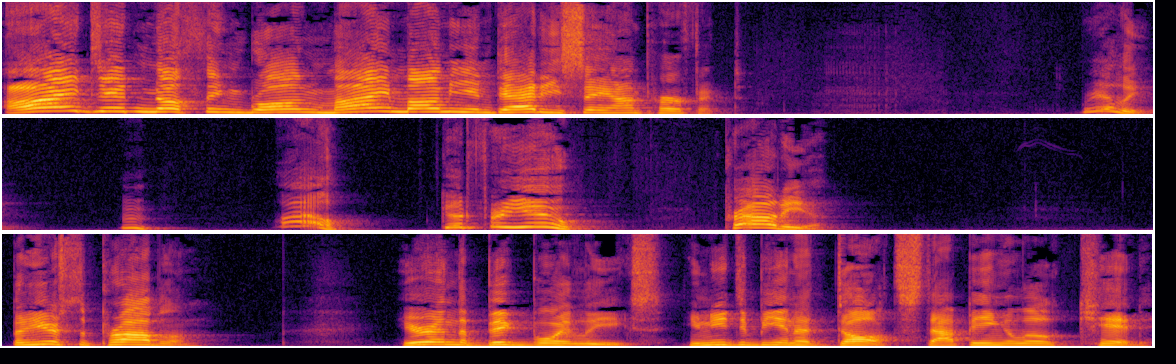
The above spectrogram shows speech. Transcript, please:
I did nothing wrong. My mommy and daddy say I'm perfect. Really? Hmm. Well, good for you. Proud of you. But here's the problem you're in the big boy leagues. You need to be an adult. Stop being a little kid.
